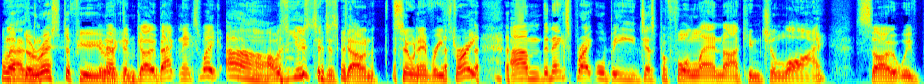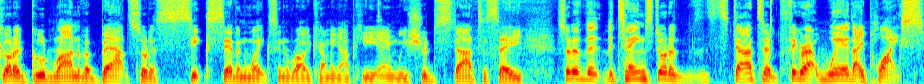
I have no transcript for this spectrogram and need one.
we'll have to rest a few, you Gonna have to go back next week. Ah, I was used to just going two and every three. Um, the next break will be just before landmark in July, so we've got a good run of about sort of six, seven weeks in a row coming up here, and we should start to see sort of the the teams sort of start to figure out where they place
